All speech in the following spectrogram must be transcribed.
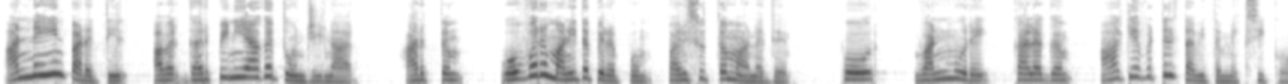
அன்னையின் படத்தில் அவர் கர்ப்பிணியாக தோன்றினார். அர்த்தம் ஒவ்வொரு மனித பிறப்பும் பரிசுத்தமானது. போர் வன்முறை கலகம் ஆகியவற்றில் தவித்த மெக்சிகோ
